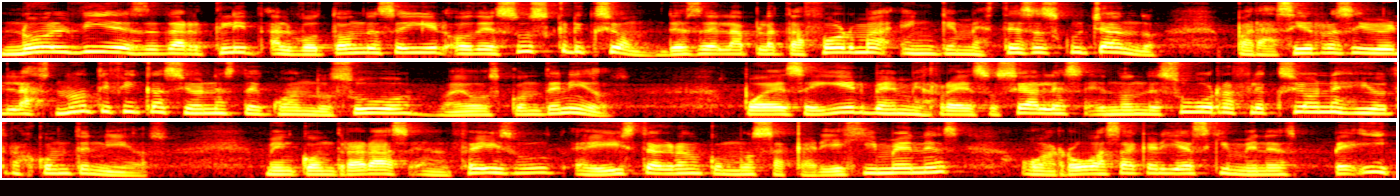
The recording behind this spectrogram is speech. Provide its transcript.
no olvides de dar clic al botón de seguir o de suscripción desde la plataforma en que me estés escuchando para así recibir las notificaciones de cuando subo nuevos contenidos. Puedes seguirme en mis redes sociales en donde subo reflexiones y otros contenidos. Me encontrarás en Facebook e Instagram como Zacarías Jiménez o arroba Zacarías Jiménez PI.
